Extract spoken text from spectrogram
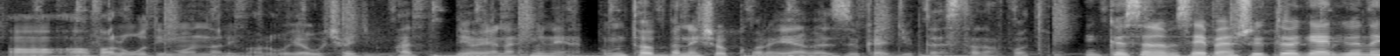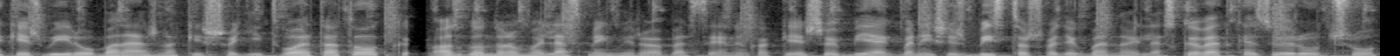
a, a valódi mondani valója. Úgyhogy hát jöjjenek minél többen, és akkor élvezzük együtt ezt a napot. Köszönöm szépen szépen Sütőgergőnek és Bíró Balázsnak is, hogy itt voltatok. Azt gondolom, hogy lesz még miről beszélnünk a későbbiekben is, és biztos vagyok benne, hogy lesz következő rócsó,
